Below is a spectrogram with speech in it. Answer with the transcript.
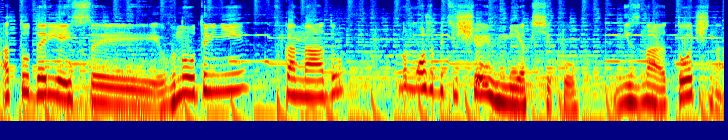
Оттуда рейсы внутренние, в Канаду, ну, может быть, еще и в Мексику. Не знаю точно.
